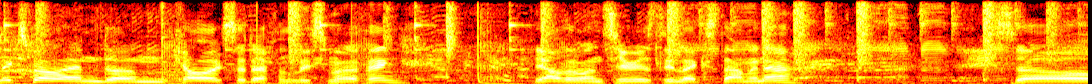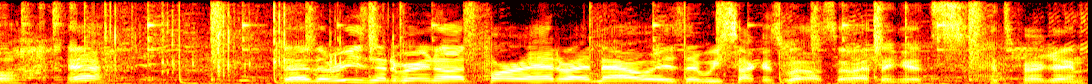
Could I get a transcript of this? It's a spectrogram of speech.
Mixwell and um, keloqz are definitely smurfing. The other one seriously lacks stamina. So yeah, the, the reason that we're not far ahead right now is that we suck as well. So I think it's it's fair game.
